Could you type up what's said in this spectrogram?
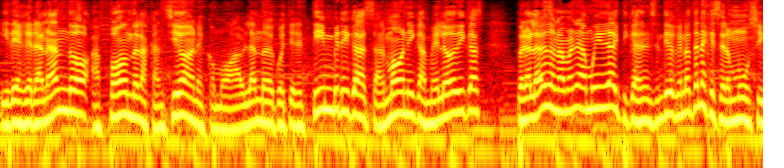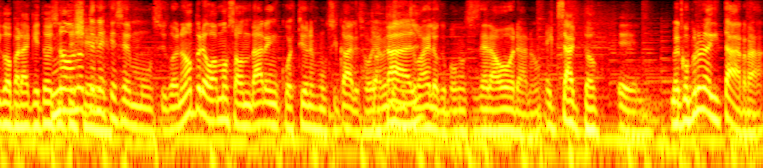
y desgranando a fondo las canciones, como hablando de cuestiones tímbricas, armónicas, melódicas, pero a la vez de una manera muy didáctica, en el sentido que no tenés que ser músico para que todo eso No, te no llegue. tenés que ser músico, ¿no? Pero vamos a ahondar en cuestiones musicales, obviamente, Total. mucho más de lo que podemos hacer ahora, ¿no? Exacto. Eh, me compré una guitarra,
